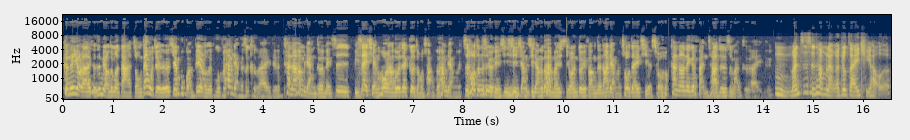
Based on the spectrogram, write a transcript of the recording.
可能有啦，可是没有那么大众。但我觉得先不管 BL 的部分，他们两个是可爱的。看到他们两个每次比赛前后啦，或者在各种场合，他们两个之后真的是有点惺惺相惜，两个都还蛮喜欢对方的。然后两个凑在一起的时候，看到那个反差，真的是蛮可爱的。嗯，蛮支持他们两个就在一起好了。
